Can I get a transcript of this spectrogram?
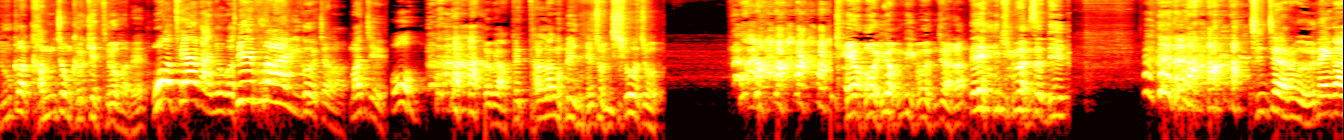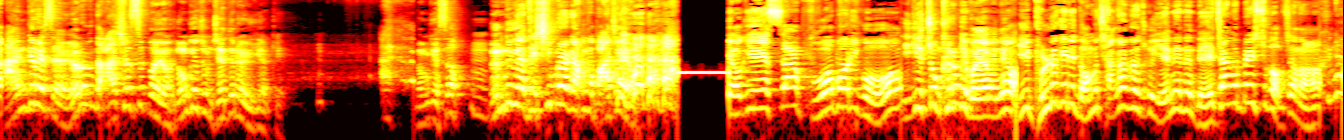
누가 감정 그렇게 들어가래? water야가 아니고 리브랄! 이거였잖아. 맞지? 오 여기 앞에 달랑거리는 얘좀 치워줘. 개 어이없는 게 뭔지 알아? 땡기면서 니 진짜 여러분 은혜가 안 그랬어요. 여러분도 아셨을 거예요. 넘겨 좀 제대로 얘기할게. 아, 넘겼어? 은둥이한테 시부라리 한거 맞아요 여기에 싹 부어버리고 이게 좀 그런 게 뭐냐면요 이 블루길이 너무 작아가지고 얘네는 내장을 뺄 수가 없잖아 그냥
